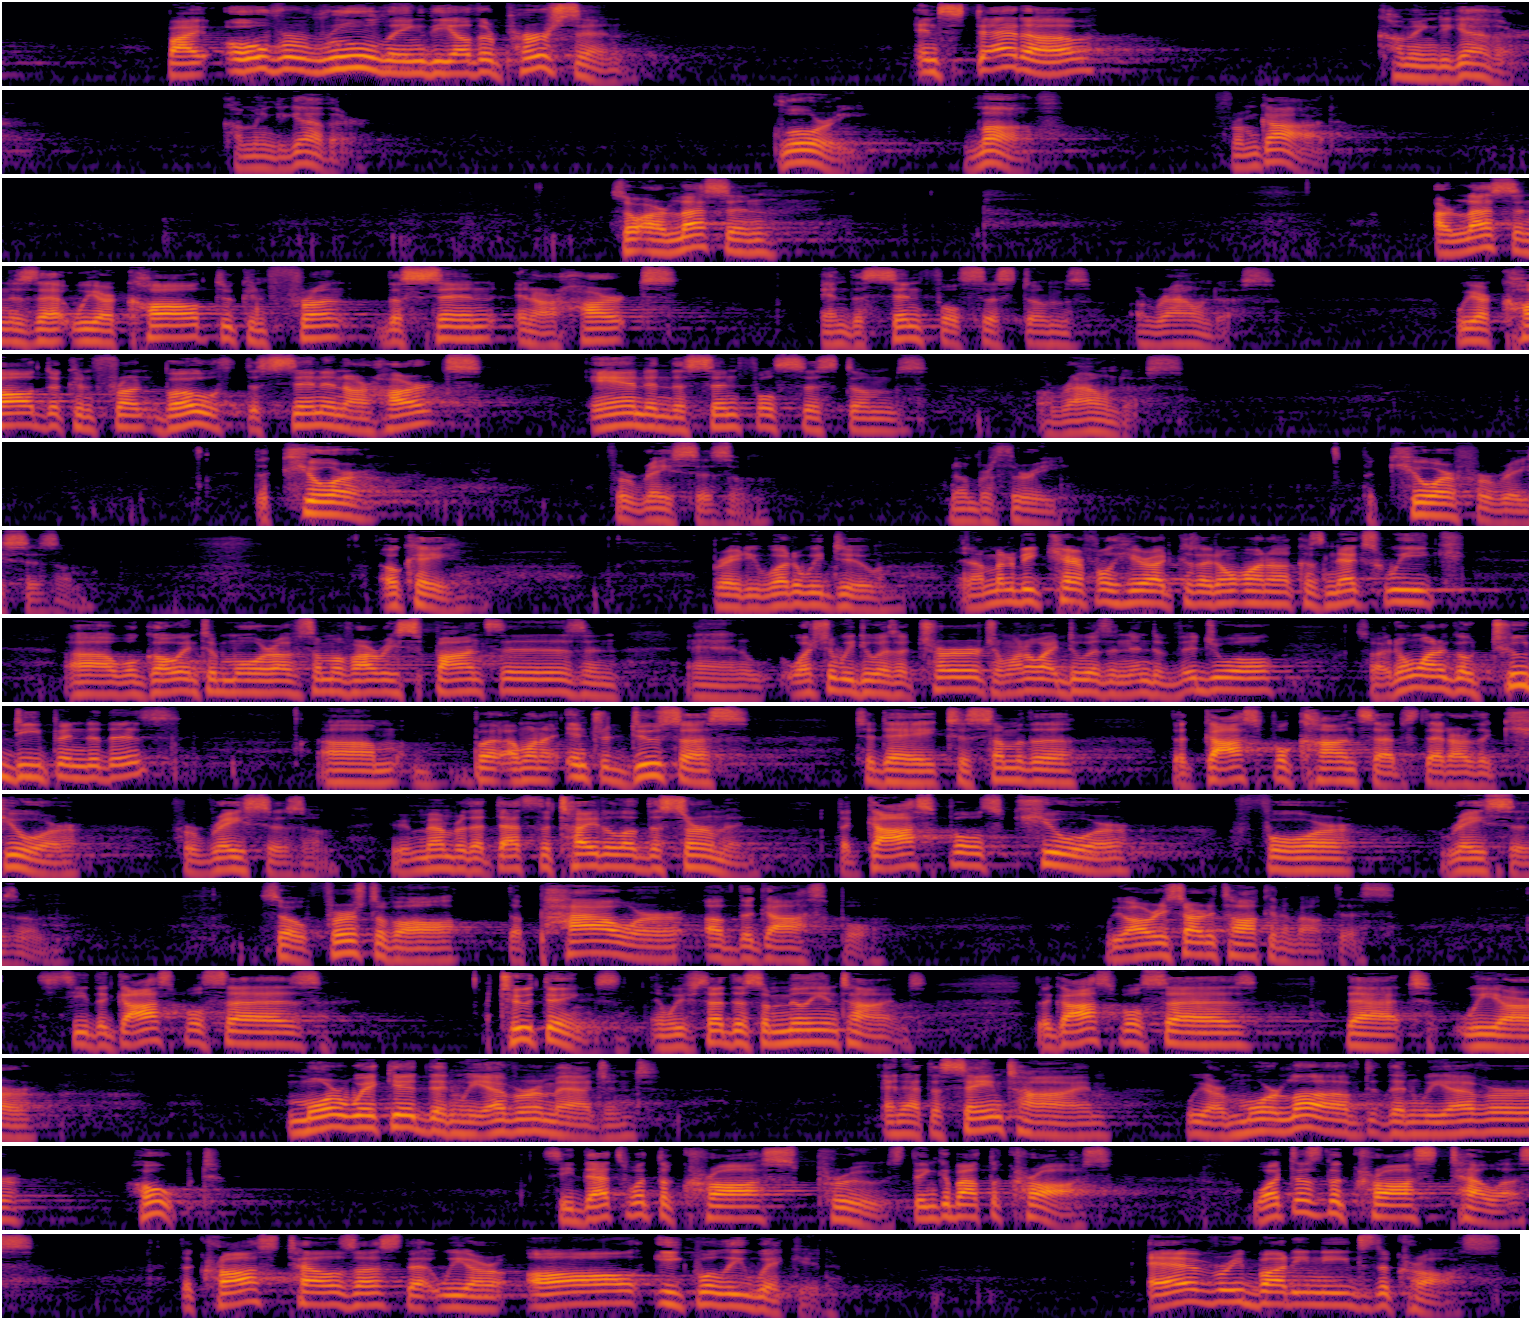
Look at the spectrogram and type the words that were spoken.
by overruling the other person instead of coming together. Coming together. Glory, love from God. So, our lesson. Our lesson is that we are called to confront the sin in our hearts and the sinful systems around us. We are called to confront both the sin in our hearts and in the sinful systems around us. The cure for racism. Number three, the cure for racism. Okay, Brady, what do we do? And I'm going to be careful here because I don't want to, because next week uh, we'll go into more of some of our responses and, and what should we do as a church and what do I do as an individual. So I don't want to go too deep into this. Um, but I want to introduce us today to some of the, the gospel concepts that are the cure for racism. Remember that that's the title of the sermon The Gospel's Cure for Racism. So, first of all, the power of the gospel. We already started talking about this. See, the gospel says two things, and we've said this a million times. The gospel says that we are more wicked than we ever imagined. And at the same time, we are more loved than we ever hoped. See, that's what the cross proves. Think about the cross. What does the cross tell us? The cross tells us that we are all equally wicked. Everybody needs the cross.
